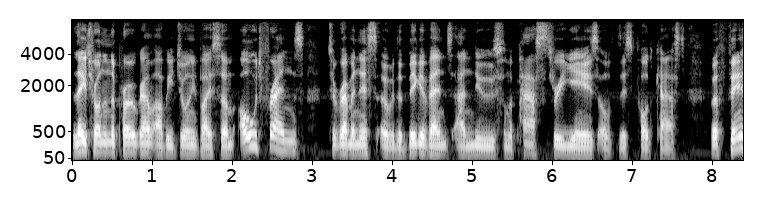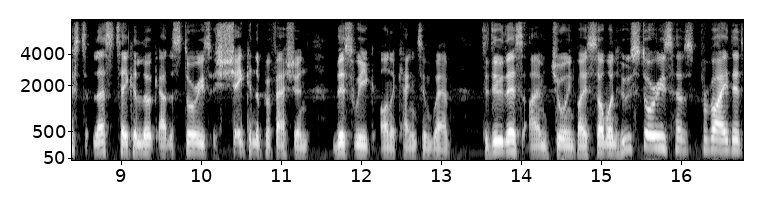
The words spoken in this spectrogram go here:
Later on in the program, I'll be joined by some old friends to reminisce over the big events and news from the past three years of this podcast. But first, let's take a look at the stories shaking the profession this week on Accounting Web. To do this, I'm joined by someone whose stories has provided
